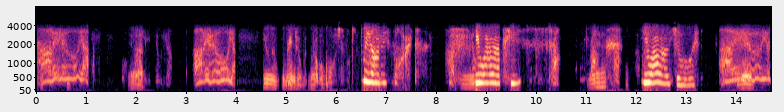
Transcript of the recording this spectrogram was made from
Hallelujah. Hallelujah. Hallelujah. Reach over double portion. We honor you, Lord. Hallelujah. You are our peace. You are our joy. Hallelujah,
